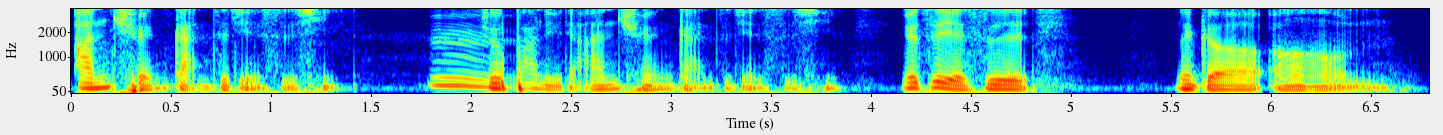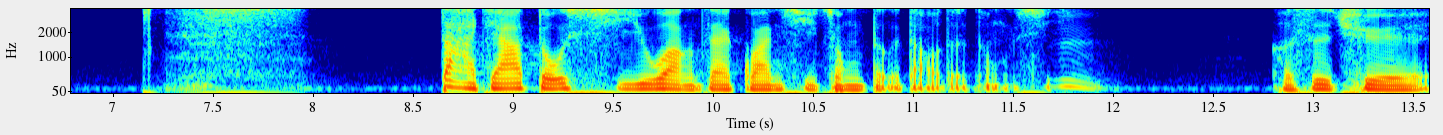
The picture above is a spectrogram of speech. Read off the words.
安全感这件事情。嗯，就伴侣的安全感这件事情，因为这也是那个嗯，大家都希望在关系中得到的东西。嗯，可是却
